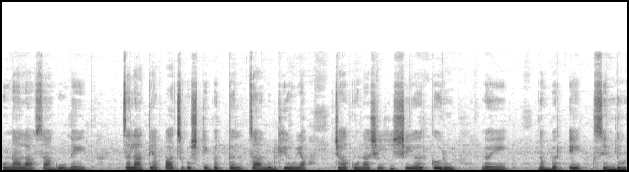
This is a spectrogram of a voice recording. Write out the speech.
कुणाला सांगू नयेत. चला त्या पाच गोष्टींबद्दल जाणून घेऊया ज्या कोणाशीही शेअर करू नये. नंबर एक सिंदूर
